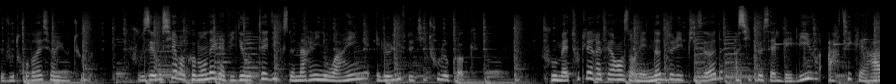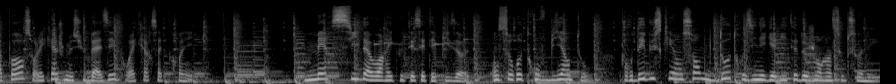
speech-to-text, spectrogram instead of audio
que vous trouverez sur YouTube. Je vous ai aussi recommandé la vidéo TEDx de Marilyn Waring et le livre de Titou Lecoq. Je vous mets toutes les références dans les notes de l'épisode, ainsi que celles des livres, articles et rapports sur lesquels je me suis basée pour écrire cette chronique. Merci d'avoir écouté cet épisode. On se retrouve bientôt pour débusquer ensemble d'autres inégalités de genre insoupçonnées.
